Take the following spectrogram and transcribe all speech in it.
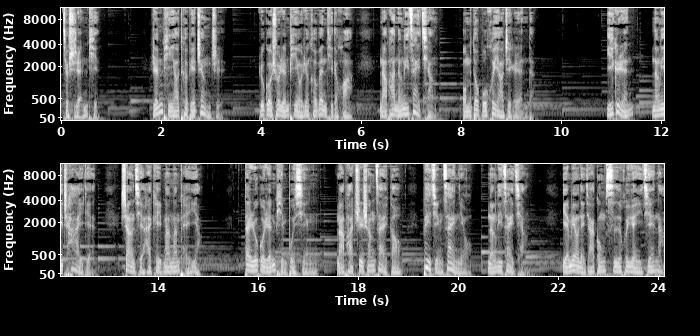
就是人品，人品要特别正直。如果说人品有任何问题的话，哪怕能力再强，我们都不会要这个人的。一个人能力差一点，尚且还可以慢慢培养；但如果人品不行，哪怕智商再高，背景再牛，能力再强，也没有哪家公司会愿意接纳。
